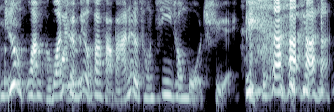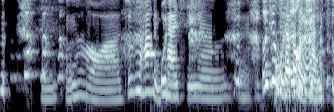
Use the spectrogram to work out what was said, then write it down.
你就完 完全没有办法把她那个从记忆中抹去，哎，很很好啊，就是她很开心啊，对，而且我真的有一次，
